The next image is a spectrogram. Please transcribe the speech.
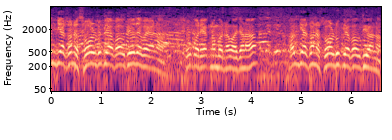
અગિયારસો ને સોળ રૂપિયા ભાવ થયો છે ભાઈ આનો. સુપર એક નંબર નવા જણા અગિયારસો ને સોળ રૂપિયા ભાવ થયો આનો.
